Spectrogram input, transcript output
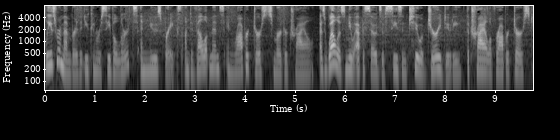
Please remember that you can receive alerts and news breaks on developments in Robert Durst's murder trial, as well as new episodes of Season 2 of Jury Duty, The Trial of Robert Durst,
